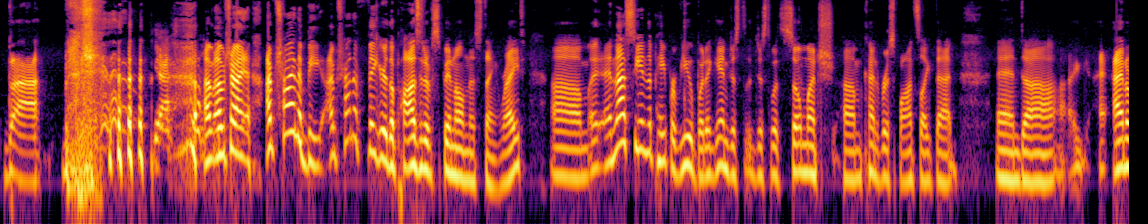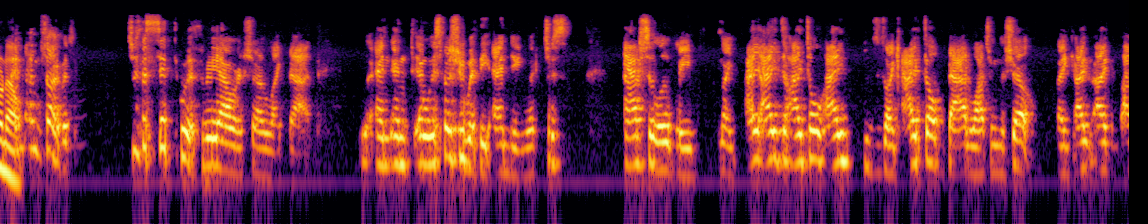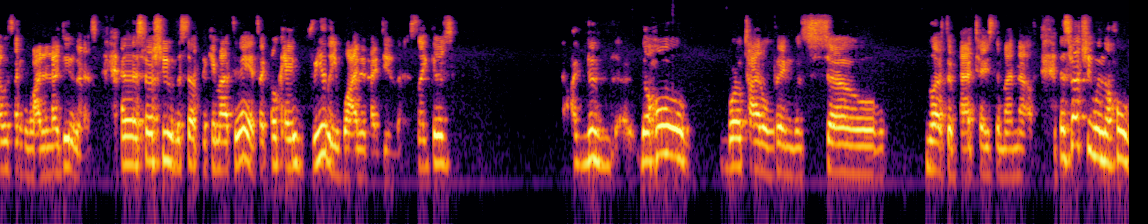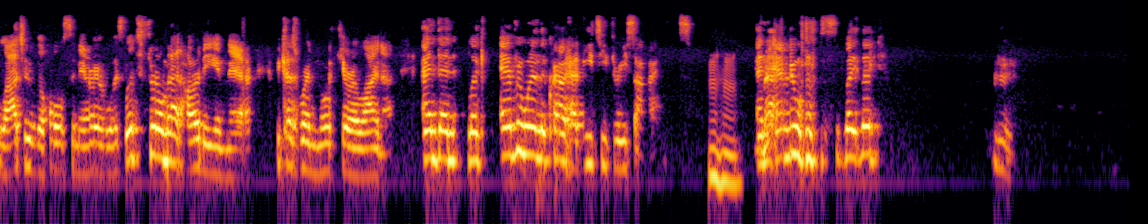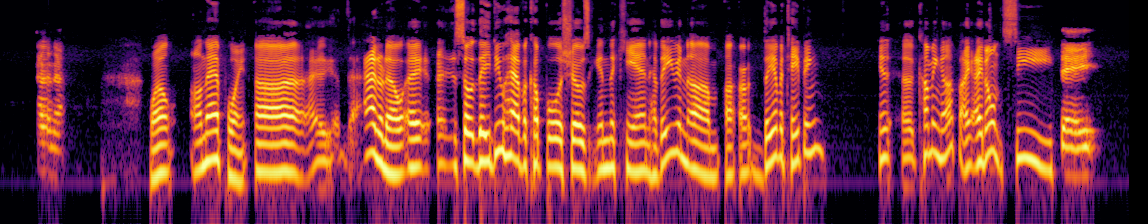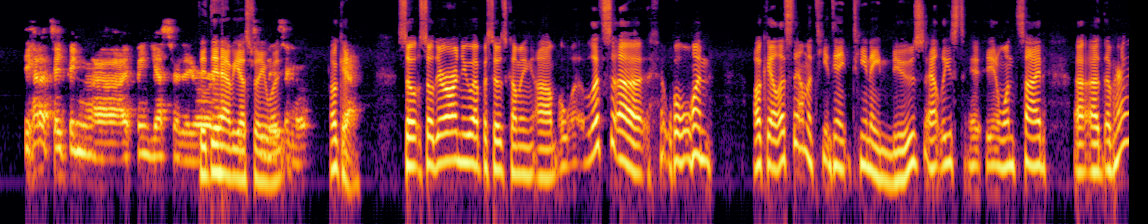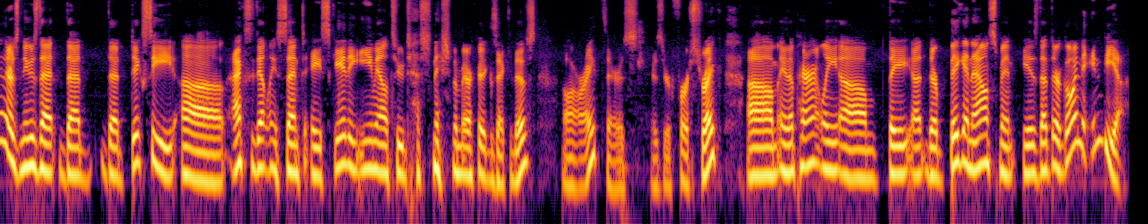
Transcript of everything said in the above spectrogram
bah. yeah. I'm, I'm trying. I'm trying to be. I'm trying to figure the positive spin on this thing, right? Um, and not seeing the pay per view, but again, just just with so much um, kind of response like that, and uh, I, I, I don't know. I'm, I'm sorry, but just to sit through a three hour show like that, and, and especially with the ending, like just absolutely like I I I told I like I felt bad watching the show. Like I, I I was like, why did I do this? And especially with the stuff that came out today, it's like, okay, really, why did I do this? Like, there's the the whole world title thing was so left a bad taste in my mouth. Especially when the whole logic of the whole scenario was let's throw Matt Hardy in there because we're in North Carolina. And then like everyone in the crowd had EC3 signs. hmm And Matt- everyone was like like hmm. I don't know. Well, on that point, uh, I, I don't know. I, I- so they do have a couple of shows in the can. Have they even? Um, uh, are, they have a taping in, uh, coming up. I, I don't see. They they had a taping, uh, I think, yesterday. Or They did have it yesterday, two days was- ago. Okay. So so there are new episodes coming. Um, let's uh, well one. Okay, let's stay on the TNA, TNA news at least. In one side, uh, uh, apparently there's news that that that Dixie uh, accidentally sent a scathing email to Destination America executives. All right, there's there's your first strike. Um, and apparently, um, they uh, their big announcement is that they're going to India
